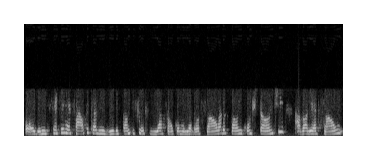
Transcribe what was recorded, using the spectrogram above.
Pode. A gente sempre ressalta que as medidas, tanto de flexibilização como de adoção, elas estão em constante avaliação.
